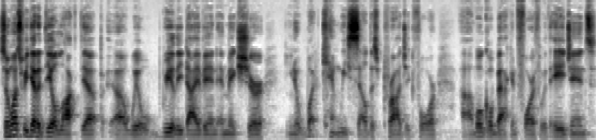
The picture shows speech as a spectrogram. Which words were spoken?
So once we get a deal locked up, uh, we'll really dive in and make sure, you know, what can we sell this project for? Uh, we'll go back and forth with agents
